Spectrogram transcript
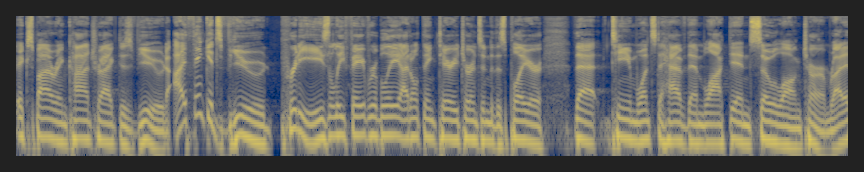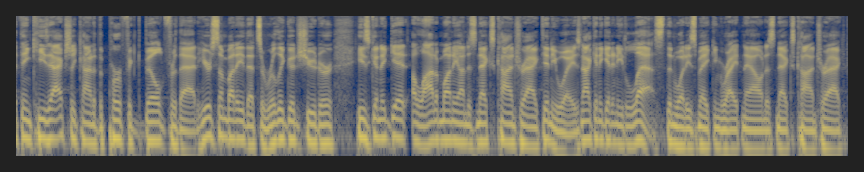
expiring contract is viewed. I think it's viewed pretty easily favorably. I don't think Terry turns into this player that team wants to have them locked in so long term, right? I think he's actually kind of the perfect build for that. Here's somebody that's a really good shooter. He's going to get a lot of money on his next contract anyway. He's not going to get any less than what he's making right now on his next contract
